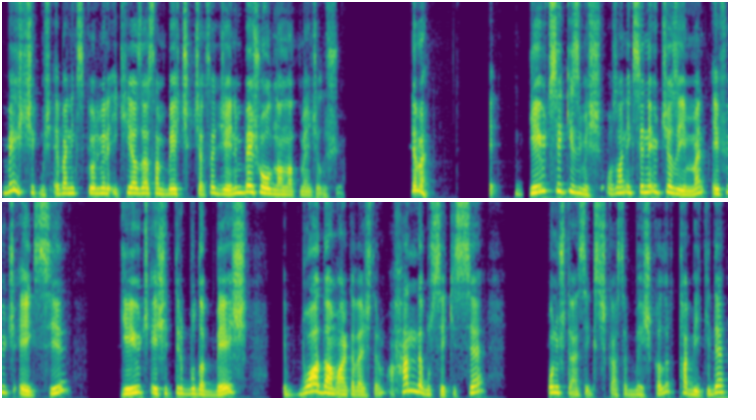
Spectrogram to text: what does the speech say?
5 çıkmış. E ben x gördüğüm yere 2 yazarsam 5 çıkacaksa c'nin 5 olduğunu anlatmaya çalışıyor. Değil mi? E, g3 8'miş. O zaman x yerine 3 yazayım ben. f3 eksi g3 eşittir bu da 5. E, bu adam arkadaşlarım hani de bu 8 ise 13'ten 8 çıkarsa 5 kalır. Tabii ki de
